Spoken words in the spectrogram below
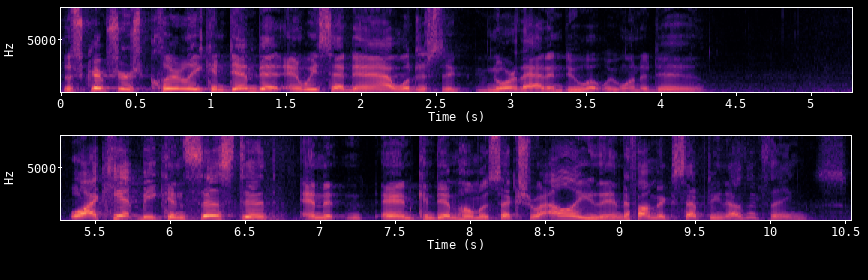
The scriptures clearly condemned it, and we said, Nah, we'll just ignore that and do what we want to do. Well, I can't be consistent and, and condemn homosexuality then if I'm accepting other things.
